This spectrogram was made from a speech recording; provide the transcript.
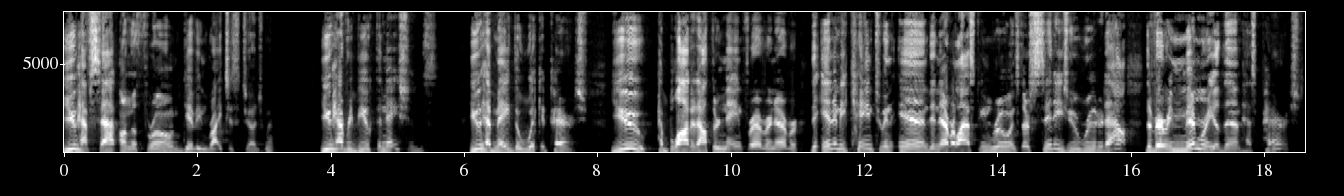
You have sat on the throne giving righteous judgment. You have rebuked the nations. You have made the wicked perish. You have blotted out their name forever and ever. The enemy came to an end in everlasting ruins. Their cities you rooted out. The very memory of them has perished.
